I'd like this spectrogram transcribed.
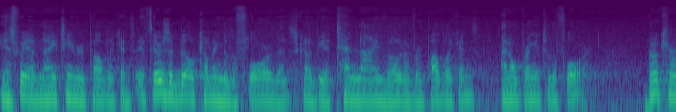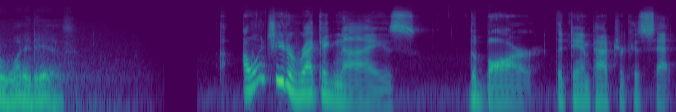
is we have 19 Republicans. If there's a bill coming to the floor that's going to be a 10 9 vote of Republicans, I don't bring it to the floor. I don't care what it is. I want you to recognize the bar that Dan Patrick has set.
